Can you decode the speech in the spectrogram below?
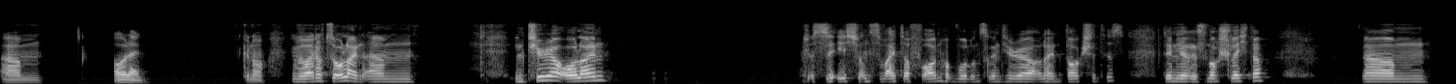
Ähm, O-Line. Genau. Gehen wir weiter zur O-Line. Ähm, Interior O-Line. Das sehe ich uns weiter vorn, obwohl unsere Interior allein Dogshit ist. Den hier ist noch schlechter. Ähm,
